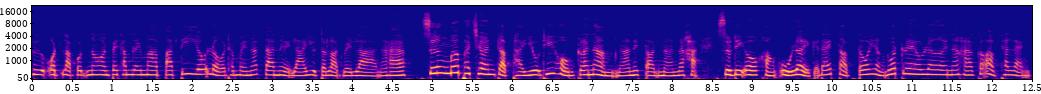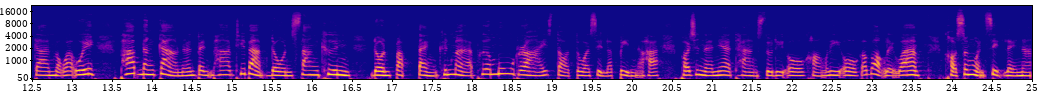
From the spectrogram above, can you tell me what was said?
คืออดหลับอดนอนไปทำอะไรมาปาร์ตี้เยอะเหรอทำไมหน้าตาเหนื่อยล้าอยู่ตลอดเวลานะคะ ซึ่งเมื่อเผชิญกับพายุที่โหมกระหน่ำนะในตอนนั้นนะคะสตูดิโอของอูเหลยก็ได้ตอบโต้อย่างรวดเร็วเลยนะคะ ก็ออกแถลงการบอกว่าอุ้ยภาพดังกล่าวนั้นเป็นภาพที่แบบโดนสร้างขึ้น โดนปรับแต่งขึ้นมาเพื่อมุ่งร้ายต่อตัวศิลปินนะคะ เพราะฉะนั้นเนี่ยทางสตูดิโอของลีโอก็บอกเลยว่าขอสงวนสิทธิ์เลยนะ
